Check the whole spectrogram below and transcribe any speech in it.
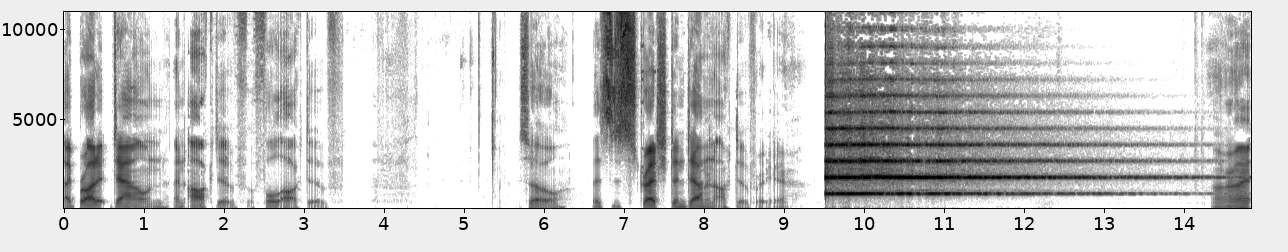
I brought it down an octave, a full octave. So this is stretched and down an octave right here. All right.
